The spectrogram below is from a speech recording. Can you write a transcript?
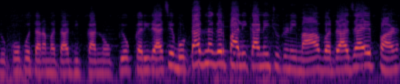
લોકો પોતાના મતાધિકારનો ઉપયોગ કરી રહ્યા છે. બોટાદ નગરપાલિકાની ચૂંટણીમાં વરરાજાએ પણ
